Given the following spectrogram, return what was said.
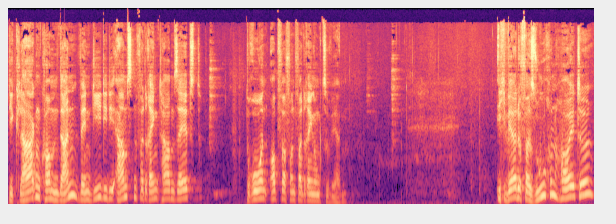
Die Klagen kommen dann, wenn die, die die Ärmsten verdrängt haben, selbst drohen, Opfer von Verdrängung zu werden. Ich werde versuchen, heute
